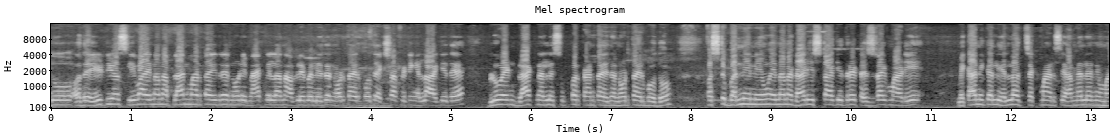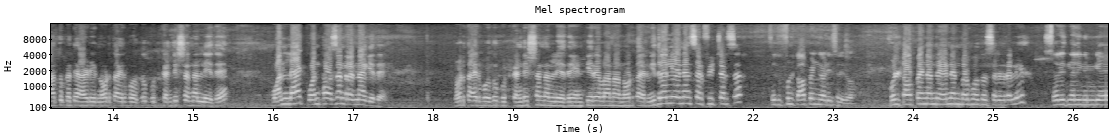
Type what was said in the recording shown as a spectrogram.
ಇದು ಅದೇ ಇ ಟಿ ಎಸ್ ಲಿವಾ ಏನಾನ ಪ್ಲಾನ್ ಮಾಡ್ತಾ ಇದ್ರೆ ನೋಡಿ ಮ್ಯಾಕ್ ವಿಲ್ಲಾನ ಅವೈಲೇಬಲ್ ಇದೆ ನೋಡ್ತಾ ಇರ್ಬೋದು. ಎಕ್ಸ್ಟ್ರಾ ಫಿಟಿಂಗ್ ಎಲ್ಲ ಆಗಿದೆ. ಬ್ಲೂ ಅಂಡ್ ಬ್ಲಾಕ್ನಲ್ಲಿ ಸೂಪರ್ ಕಾಣ್ತಾ ಇದೆ ನೋಡ್ತಾ ಇರ್ಬೋದು. ಫಸ್ಟ್ ಬನ್ನಿ ನೀವು ಏನಾನ ಗಾಡಿ ಇಷ್ಟ ಆಗಿದ್ರೆ ಟೆಸ್ಟ್ ಡ್ರೈವ್ ಮಾಡಿ. ಮೆಕ್ಯಾನಿಕಲ್ ಎಲ್ಲ ಚೆಕ್ ಮಾಡಿಸಿ ಆಮೇಲೆ ನೀವು ಮಾತುಕತೆ ಆಡಿ ನೋಡ್ತಾ ಇರ್ಬೋದು ಗುಡ್ ಕಂಡೀಷನ್ ಅಲ್ಲಿ ಇದೆ. One lakh one thousand run ಆಗಿದೆ. ನೋಡ್ತಾ ಇರ್ಬೋದು ಗುಡ್ ಕಂಡೀಷನ್ ಅಲ್ಲಿ ಇದೆ. ಇಂಟೀರಿಯರ್ ಎಲ್ಲ ನೋಡ್ತಾ ಇರ್ಬೋದು. ಇದರಲ್ಲಿ ಏನೇನು ಸರ್ ಫೀಚರ್ಸ್ ಇದು ಫುಲ್ ಟಾಪ್ ಎಂಡ್ ಗಾಡಿ ಸರ್ ಇದು. ಫುಲ್ ಟಾಪ್ ಎಂಡ್ ಅಂದ್ರೆ ಏನೇನು ಬರ್ಬೋದು ಸರ್ ಇದರಲ್ಲಿ? ಸರ್ ಇದರಲ್ಲಿ ನಿಮಗೆ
